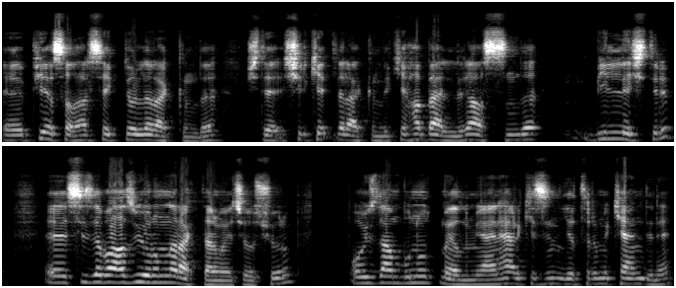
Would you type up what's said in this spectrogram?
e, piyasalar, sektörler hakkında, işte şirketler hakkındaki haberleri aslında birleştirip e, size bazı yorumlar aktarmaya çalışıyorum. O yüzden bunu unutmayalım yani herkesin yatırımı kendine.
